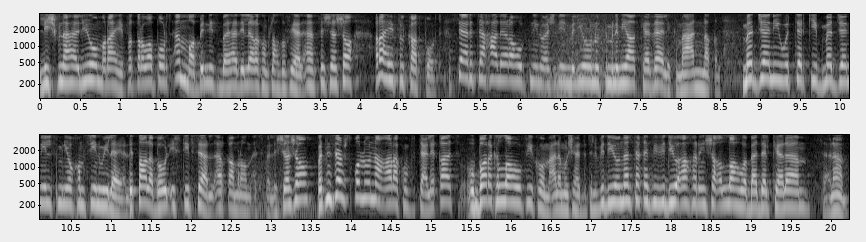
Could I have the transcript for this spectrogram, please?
اللي شفناها اليوم راهي في ال trois portes. أما بالنسبة لهذه اللي راكم تلاحظوا فيها الآن في الشاشة راهي في ال quatre portes السعر تاعها اللي راهو ب 22 مليون و800 كذلك مع النقل مجاني والتركيب مجاني ل 58 ولاية. للطلب والاستفسار الأرقام راهم أسفل الشاشة. ما تنساوش تقولوا لنا آراءكم في التعليقات. وبارك الله فيكم على مشاهدة الفيديو. نلتقي في فيديو آخر إن شاء الله. وبعد الكلام سلام.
